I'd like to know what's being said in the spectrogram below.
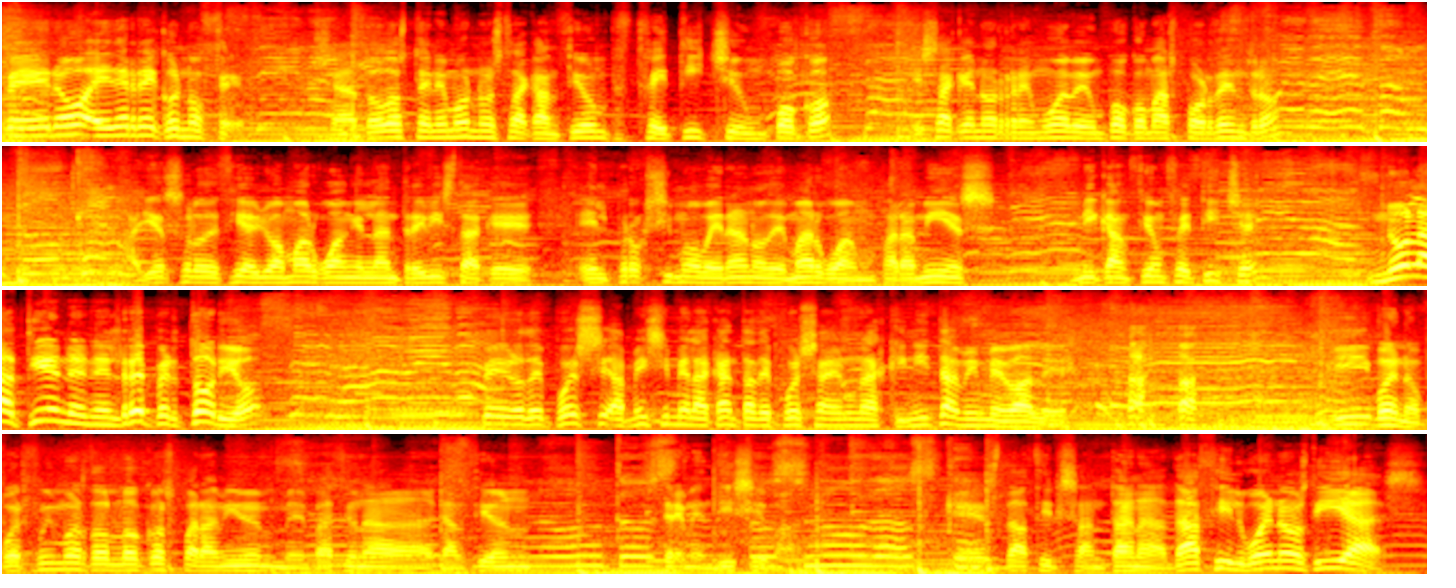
pero he de reconocer, o sea, todos tenemos nuestra canción fetiche un poco, esa que nos remueve un poco más por dentro. Ayer se lo decía yo a Marwan en la entrevista que el próximo verano de Marwan para mí es mi canción fetiche. No la tiene en el repertorio, pero después, a mí si me la canta después en una esquinita, a mí me vale. y bueno, pues fuimos dos locos, para mí me parece una canción tremendísima. que es Dácil Santana. Dácil, buenos días.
